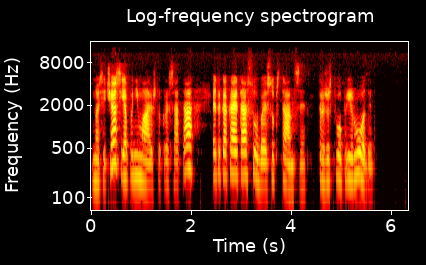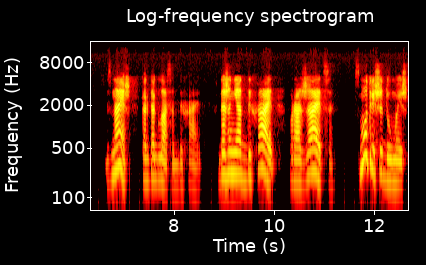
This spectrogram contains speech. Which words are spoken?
Но сейчас я понимаю, что красота это какая-то особая субстанция, торжество природы. Знаешь, когда глаз отдыхает, даже не отдыхает, поражается. Смотришь и думаешь:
